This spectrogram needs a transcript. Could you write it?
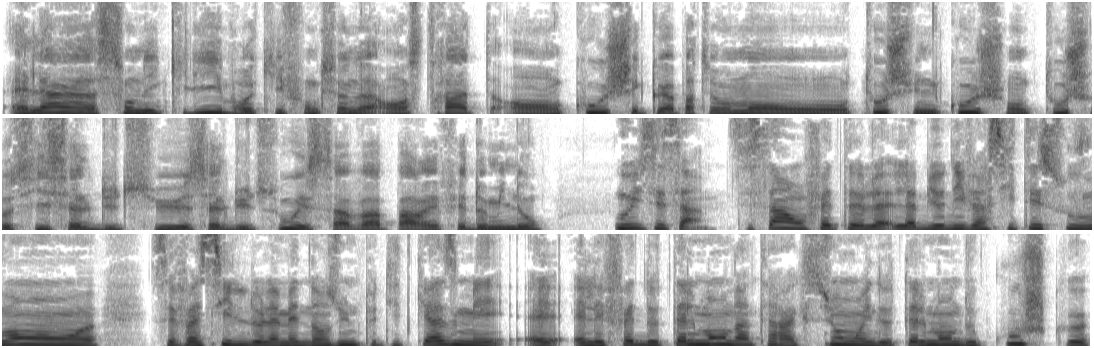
elle a son équilibre qui fonctionne en strates, en couches et qu'à partir du moment où on touche une couche, on touche aussi celle du dessus et celle du dessous et ça va par effet domino. Oui, c'est ça. C'est ça. En fait, la, biodiversité, souvent, euh, c'est facile de la mettre dans une petite case, mais elle, est faite de tellement d'interactions et de tellement de couches que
